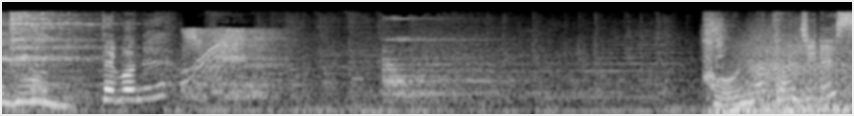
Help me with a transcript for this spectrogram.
ンガーラヨーンでもね。こんな感じです。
